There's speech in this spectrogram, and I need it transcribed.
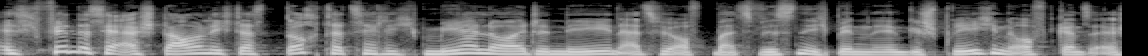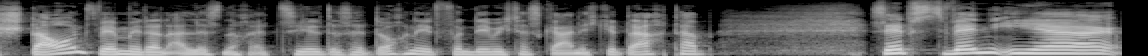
Ich finde es ja erstaunlich, dass doch tatsächlich mehr Leute nähen, als wir oftmals wissen. Ich bin in Gesprächen oft ganz erstaunt, wer mir dann alles noch erzählt, dass er doch näht, von dem ich das gar nicht gedacht habe. Selbst wenn ihr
